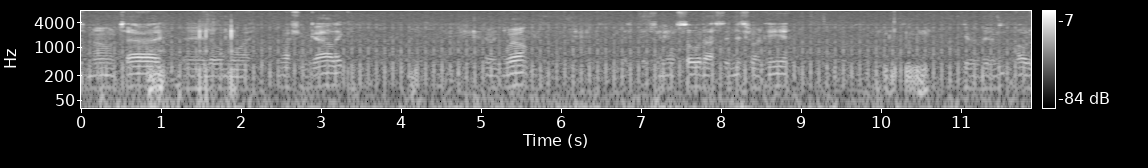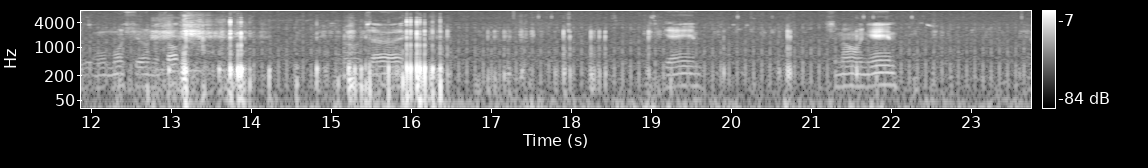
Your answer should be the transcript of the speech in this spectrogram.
Samoan taro and all my Russian garlic doing well. Let's put some more sawdust in this one here. Give it a bit of, hold a bit more moisture on the top. Samoan taro. Yam. Samoan yam. I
